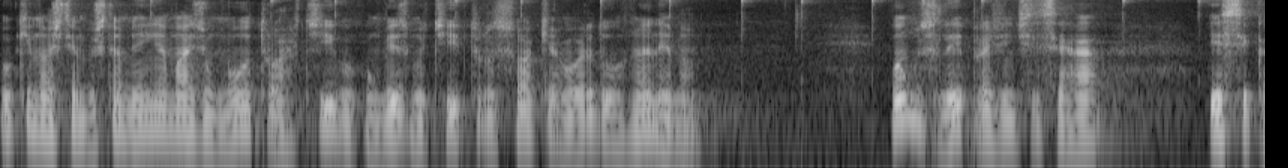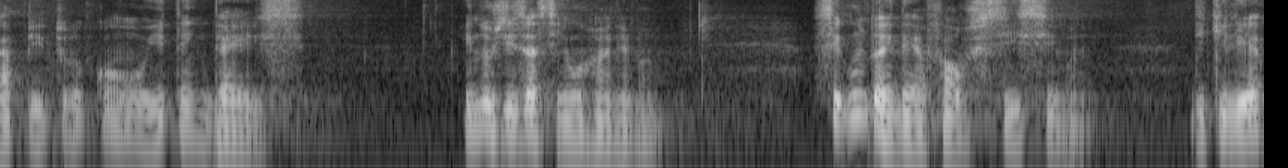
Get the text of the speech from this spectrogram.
o que nós temos também é mais um outro artigo com o mesmo título, só que agora do Hahnemann. Vamos ler para a gente encerrar esse capítulo com o item 10. E nos diz assim o Hahnemann: Segundo a ideia falsíssima de que lhe é,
